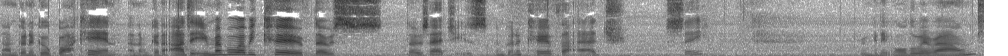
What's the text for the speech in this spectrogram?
I'm going to go back in and I'm going to add it. You remember where we curved those those edges? I'm going to curve that edge. See? Bringing it all the way around.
